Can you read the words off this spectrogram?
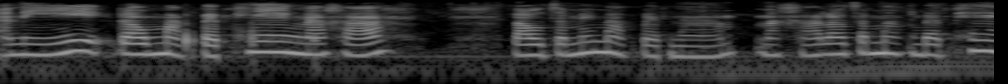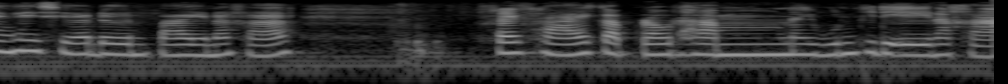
อันนี้เราหมักแบบแห้งนะคะ เราจะไม่หมักแบบน้ำนะคะ เราจะหมักแบบแห้งให้เชื้อเดินไปนะคะ คล้ายๆกับเราทำในวุ้น PDA นะคะ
